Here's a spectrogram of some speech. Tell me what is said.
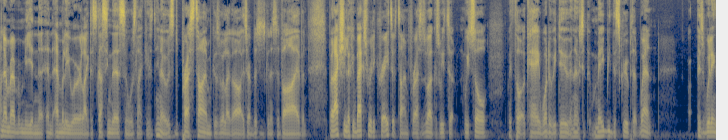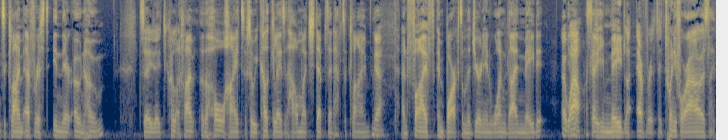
And I remember me and, and Emily were like discussing this, and was like, you know, it was a depressed time because we are like, oh, is our business going to survive? And but actually, looking back, it's really creative time for us as well because we t- we saw we thought, okay, what do we do? And then we said maybe this group that went is willing to climb Everest in their own home. So they climb the whole height. So we calculated how much steps they'd have to climb. Yeah. And five embarked on the journey, and one guy made it. Oh wow! Okay. So he made like Everest, like 24 hours, like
